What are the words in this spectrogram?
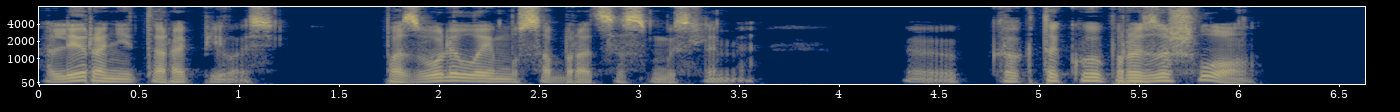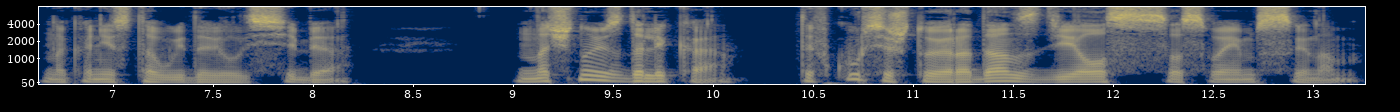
А Лера не торопилась. Позволила ему собраться с мыслями. «Э, «Как такое произошло?» Наконец-то выдавил из себя. «Начну издалека. Ты в курсе, что Эродан сделал со своим сыном?»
